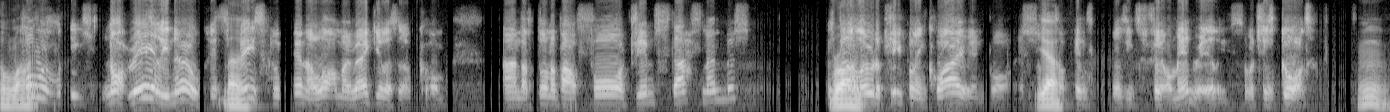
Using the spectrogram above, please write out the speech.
All right. currently, not really. No, it's No. basically been a lot of my regulars that have come, and I've done about four gym staff members. There's Right. been a load of people inquiring, but it's just Yeah. I've been busy to fit them in, really, so which is good. Mm.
